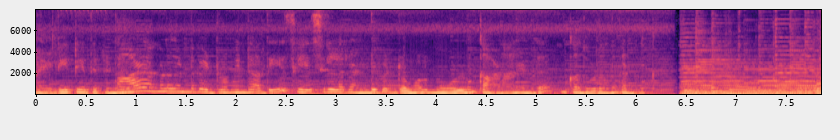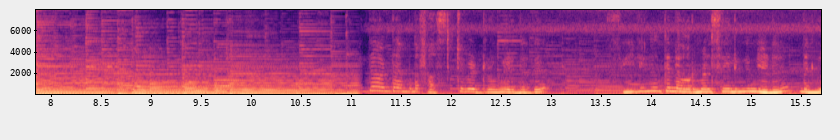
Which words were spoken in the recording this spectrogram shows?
ഹൈലൈറ്റ് ചെയ്തിട്ടുണ്ട്. താഴെ നമ്മൾ കണ്ട ബെഡ്റൂമിന്റെ അതേ സൈസിലുള്ള രണ്ട് ബെഡ്റൂമുകൾ മുകളിലും കാണാനുണ്ട്. നമുക്ക് അതുകൂടെ ഒന്ന് കണ്ടുവെക്കാം ഫസ്റ്റ് ബെഡ്റൂം വരുന്നത്. സീലിംഗ് ഒക്കെ നോർമൽ സീലിംഗ് തന്നെയാണ്. നല്ല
